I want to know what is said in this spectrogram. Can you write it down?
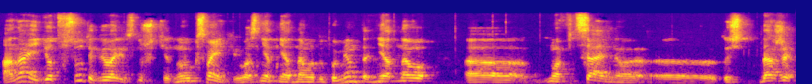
Она идет в суд и говорит, слушайте, ну вы посмотрите, у вас нет ни одного документа, ни одного э, ну, официального, э, то есть даже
